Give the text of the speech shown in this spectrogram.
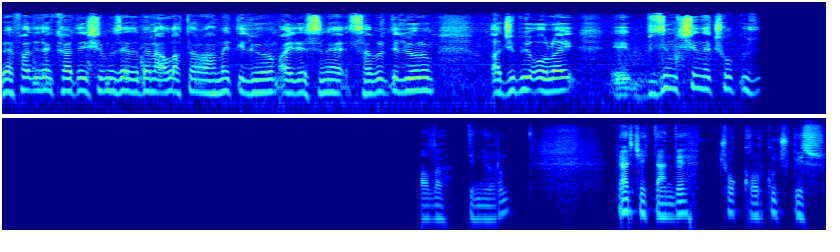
vefat eden kardeşimize de ben Allah'tan rahmet diliyorum. Ailesine sabır diliyorum. Acı bir olay. E, bizim için de çok üzücü. Bağlı dinliyorum. Gerçekten de çok korkunç bir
